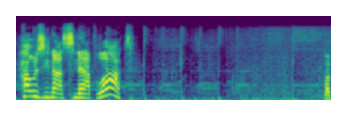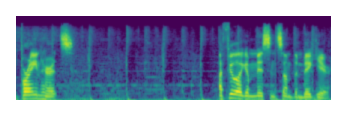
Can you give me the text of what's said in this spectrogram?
How is he not snap locked? My brain hurts. I feel like I'm missing something big here.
